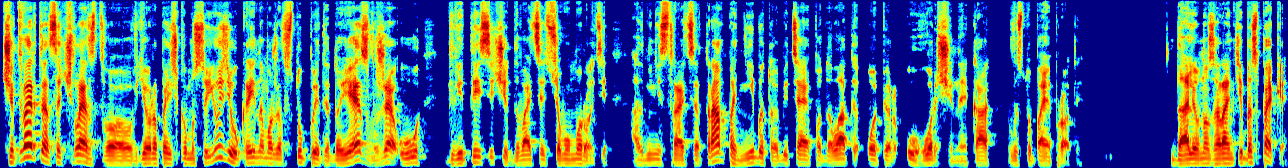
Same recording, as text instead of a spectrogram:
Четверте це членство в Європейському Союзі. Україна може вступити до ЄС вже у 2027 році. Адміністрація Трампа нібито обіцяє подолати опір Угорщини, яка виступає проти. Далі у нас гарантії безпеки,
